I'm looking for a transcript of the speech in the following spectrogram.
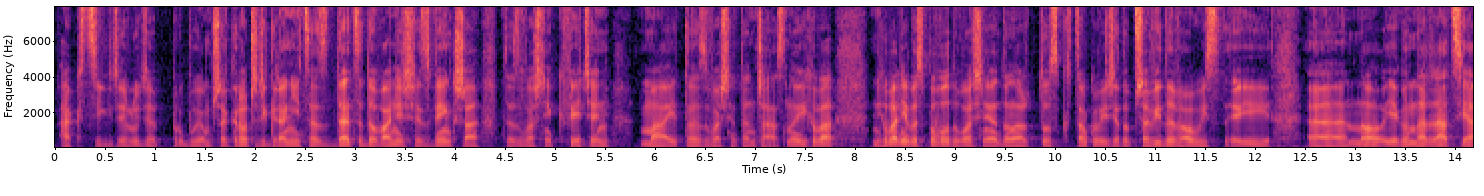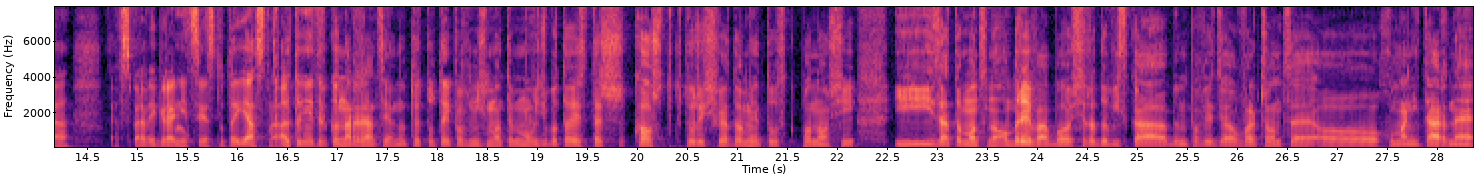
akcji, gdzie ludzie próbują przekroczyć granicę, zdecydowanie się zwiększa. To jest właśnie kwiecień, maj, to jest właśnie ten czas. No i chyba, chyba nie bez powodu właśnie Donald Tusk całkowicie to przewidywał i, i e, no, jego narracja w sprawie granicy jest tutaj jasna. Ale to nie tylko narracja. No to tutaj powinniśmy o tym mówić, bo to jest też koszt, który świadomie Tusk ponosi i za to mocno obrywa, bo środowiska, bym powiedział, walczące o humanitarne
